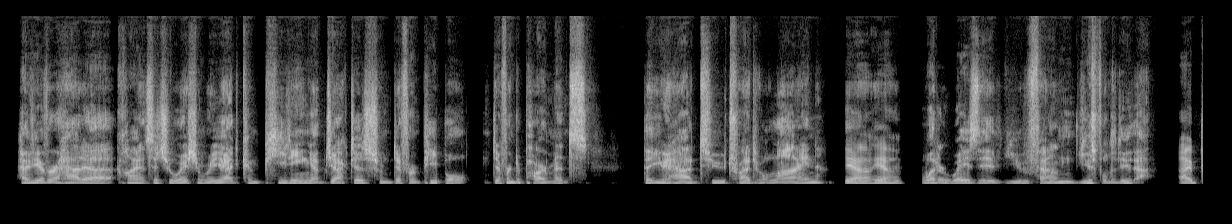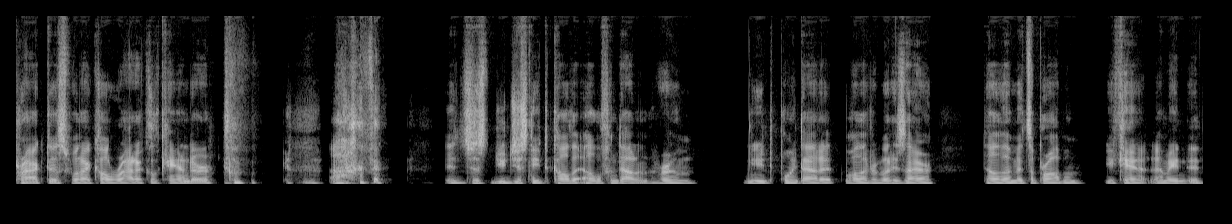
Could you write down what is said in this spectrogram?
Have you ever had a client situation where you had competing objectives from different people, different departments that you had to try to align? Yeah, yeah. What are ways that you found useful to do that? I practice what I call radical candor. uh, it's just you just need to call the elephant out in the room. You need to point at it while everybody's there. Tell them it's a problem. You can't. I mean, it,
